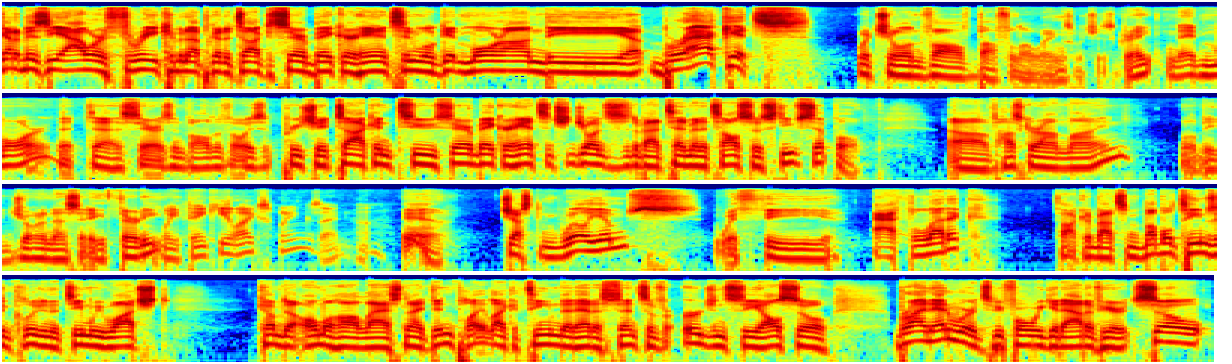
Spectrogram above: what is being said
Got a busy hour three coming up. Going to talk to Sarah Baker Hansen. We'll get more on the uh, brackets, which will involve Buffalo Wings, which is great, and more that uh, Sarah's involved with. Always appreciate talking to Sarah Baker Hansen. She joins us in about 10 minutes. Also, Steve Sipple of Husker Online will be joining us at 8.30. We think he likes wings? I know. Yeah. Justin Williams with the Athletic, talking about some bubble teams, including the team we watched – come to Omaha last night. Didn't play like a team that had a sense of urgency. Also, Brian Edwards before we get out of here. So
